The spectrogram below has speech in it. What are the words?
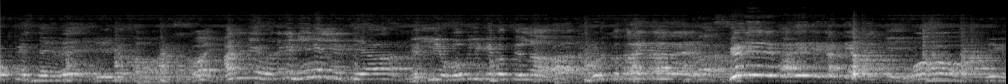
ಒಪ್ಪಿಸ್ತೇವೆ. ಈಗ ಸಮಾಧಾನವಾಗಿ ಅಲ್ಲಿವರೆಗೆ ನೀನೆಲ್ಲಿ ನೀನೆಲ್ಲಿರ್ತೀಯ ಎಲ್ಲಿ ಹೋಗ್ಲಿಕ್ಕೆ ಗೊತ್ತಿಲ್ಲ. ಹುಡುಕುತ್ತಾ ಇದ್ದಾರೆ. ಹಿಡೀರಿ ಹಾಕಿ. ಓಹೋ. ಹೀಗೆ.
